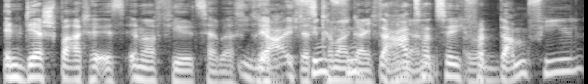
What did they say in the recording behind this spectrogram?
in der Sparte ist immer viel Sabbath drin. Ja, ich das finde kann man gar find nicht da verhindern. tatsächlich verdammt viel.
